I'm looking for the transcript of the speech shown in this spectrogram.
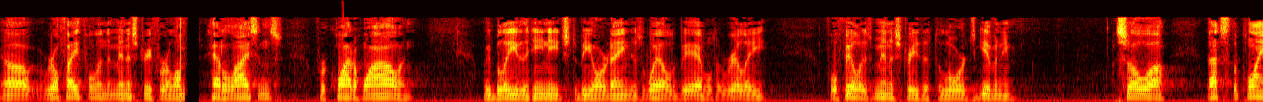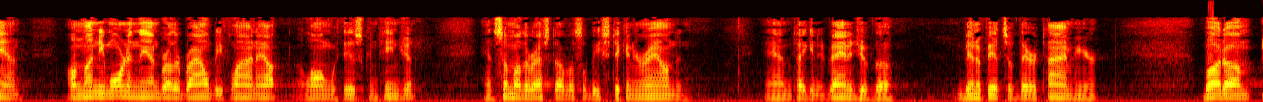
uh, real faithful in the ministry for a long had a license for quite a while, and we believe that he needs to be ordained as well to be able to really fulfill his ministry that the Lord's given him. So uh, that's the plan. On Monday morning then, Brother Brown will be flying out along with his contingent, and some of the rest of us will be sticking around and and taking advantage of the benefits of their time here. But um,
